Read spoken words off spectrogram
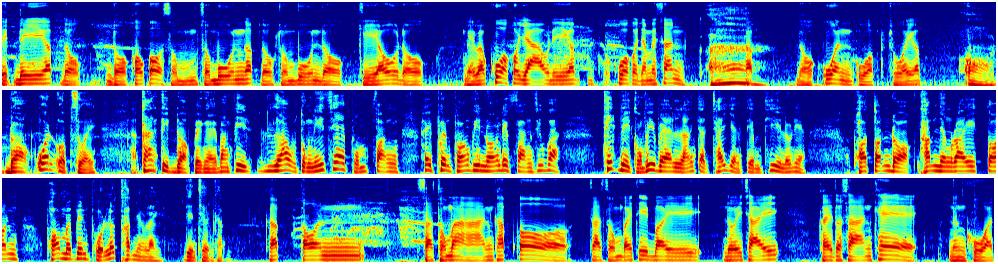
ติดดีครับดอกดอกเขาก็สมสมบูรณ์ครับดอกสมบูรณ์ดอกเขียวดอกแบบว่าขั้วเขายาวดีครับขั้วเขาจะไม่สั้นอ่าครับดอกอ้วนอวบสวยครับ อ๋อดอกอ้วนอวบสวย ครับ การติดดอกเป็นไงบ้างพี่เล่าตรงนี้ให้ผมฟังให้เพื่อนพ้องพี่น้องได้ฟังซิว่าเทคนิคของพี่แบรนด์หลังจากใช้อย่างเต็มที่แล้วเนี่ย พอตอนดอกทำอย่างไรตอนพอมันเป็นผลแล้วทำอย่างไรเรียนเชิญครับ ครับตอนสะสมอาหารครับก็สะสมไปที่ใบโดยใช้ ไคโตซานแค่ 1 ขวด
